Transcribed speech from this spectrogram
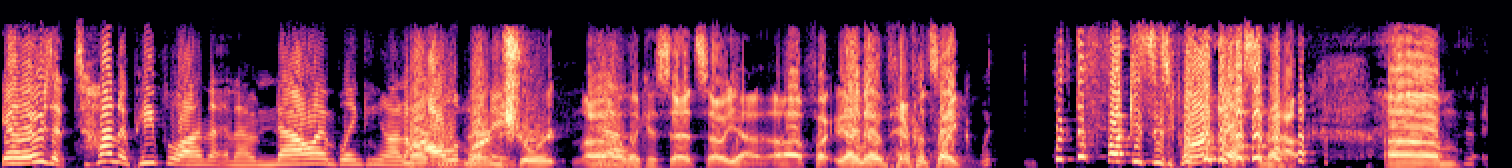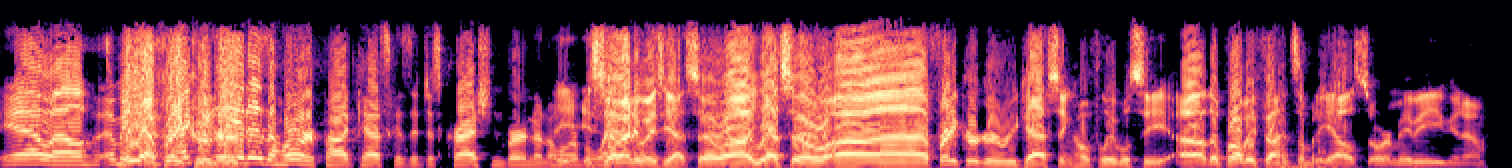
yeah, there was a ton of people on that, and I'm, now I'm blinking on all of their Martin names. Short, uh, Yeah. like I said. So yeah, uh, fuck, I know everyone's like, what, what the fuck is this podcast about? um, Yeah, well, I mean, yeah, Freddy technically Krueger. it is a horror podcast because it just crashed and burned in a horrible so way. anyways, yeah, so uh, yeah, so uh, Freddy Krueger recasting. Hopefully, we'll see. Uh, they'll probably find somebody else, or maybe you know.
